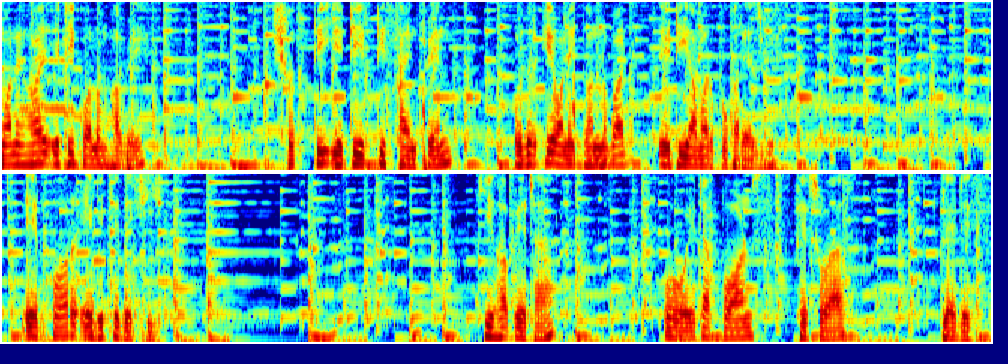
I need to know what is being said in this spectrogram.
মনে হয় এটি কলম হবে। সত্যি, এটি একটি সাইন পেন। ওদেরকে অনেক ধন্যবাদ, এটি আমার উপকারে আসবে। এরপর এডিতে দেখি। কি হবে এটা? ও এটা পন্ডস ফেস ওয়াশ লেডিস।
